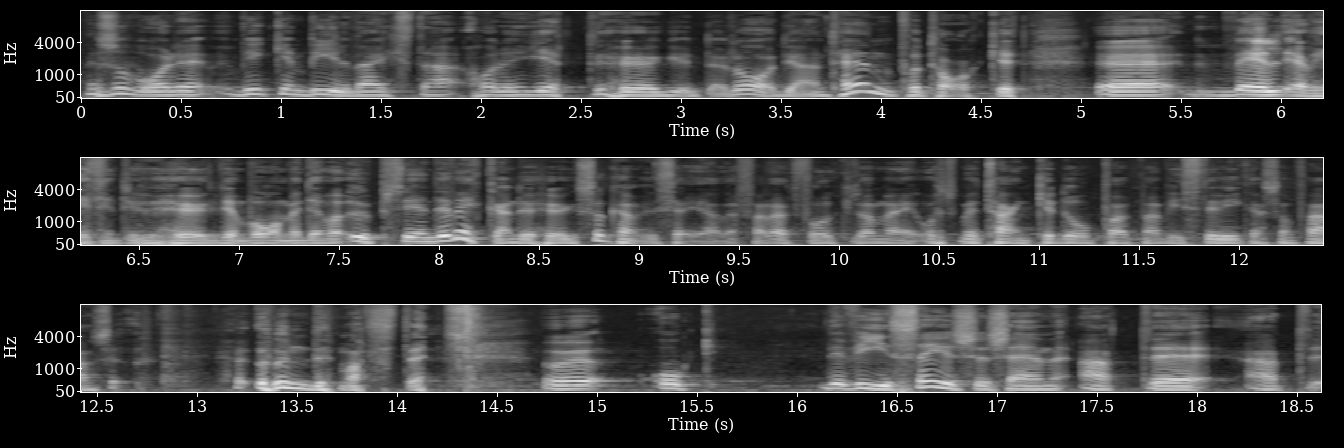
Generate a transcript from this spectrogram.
Men så var det, vilken bilverkstad har en jättehög radioantenn på taket? Eh, väl, jag vet inte hur hög den var men den var uppseendeväckande hög så kan vi säga i alla fall att folk la med. Och med tanke då på att man visste vilka som som fanns under masten. Eh, och det visade sig sen att, eh, att eh,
